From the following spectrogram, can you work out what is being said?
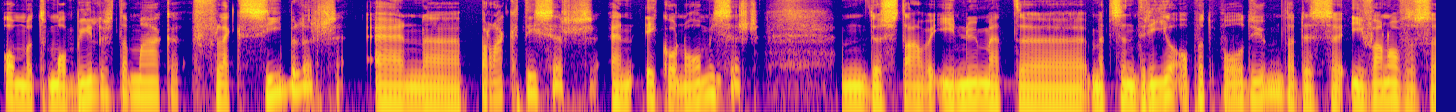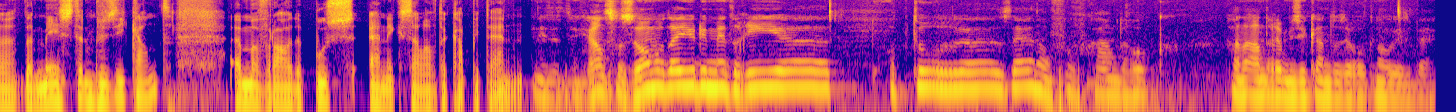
om het mobieler te maken, flexibeler en uh, praktischer en economischer. Dus staan we hier nu met, met z'n drieën op het podium. Dat is Ivanov, dus, de meestermuzikant, mevrouw De Poes en ikzelf, de kapitein. Is het een ganse zomer dat jullie met drie op tour zijn? Of, of gaan er ook gaan de andere muzikanten er ook nog eens bij?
